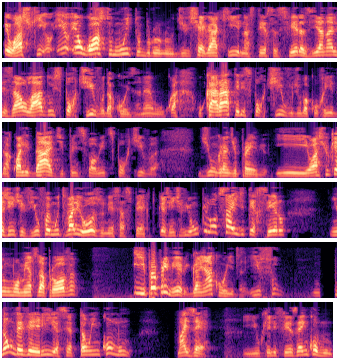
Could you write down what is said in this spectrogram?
eu acho que eu, eu gosto muito, Bruno, de chegar aqui nas terças-feiras e analisar o lado esportivo da coisa, né? O, o, caráter esportivo de uma corrida, a qualidade, principalmente esportiva, de um grande prêmio. E eu acho que o que a gente viu foi muito valioso nesse aspecto, porque a gente viu um piloto sair de terceiro em um momento da prova e ir para primeiro e ganhar a corrida. Isso não deveria ser tão incomum, mas é. E o que ele fez é incomum,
